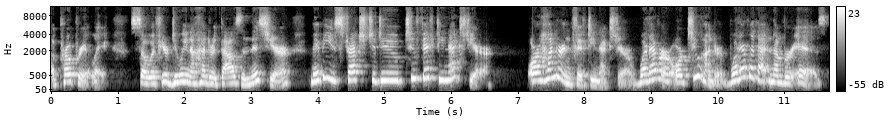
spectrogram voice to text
appropriately. So if you're doing a hundred thousand this year, maybe you stretch to do two fifty next year, or 150 next year, whatever, or 200, whatever that number is.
